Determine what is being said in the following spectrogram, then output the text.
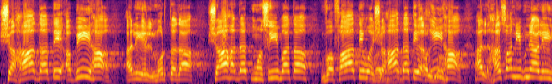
شہادت ابیہا علی المرتضی۔ شاہدت مصیبت وفات و شہادت اخیہا الحسن ابن علی۔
